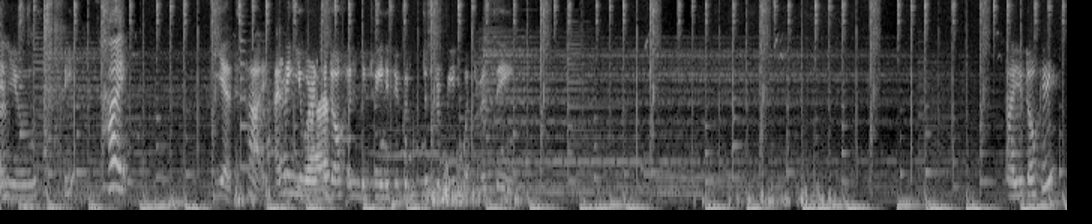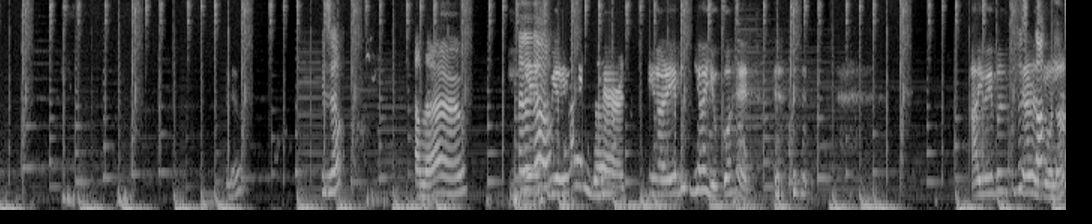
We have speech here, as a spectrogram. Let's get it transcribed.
can you speak? Hi. Yes, hi. I think you were cut off in between. If you could just repeat what you were saying. Are you talking? Hello? Is up? Hello? Hello? Yes, we are, there. we are able to hear you. Go ahead. are you able to Who's hear us, Rona?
